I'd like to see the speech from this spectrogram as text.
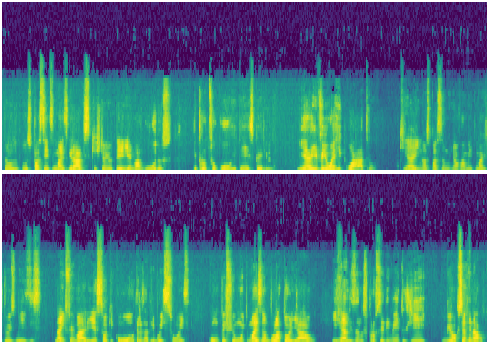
Então, os pacientes mais graves que estão em UTI é no agudos e pronto-socorro e tem esse período. E aí vem o R4, que aí nós passamos novamente mais dois meses na enfermaria, só que com outras atribuições, com um perfil muito mais ambulatorial e realizando os procedimentos de biópsia renal.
